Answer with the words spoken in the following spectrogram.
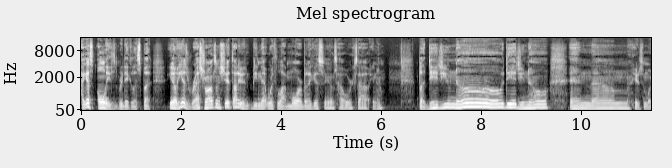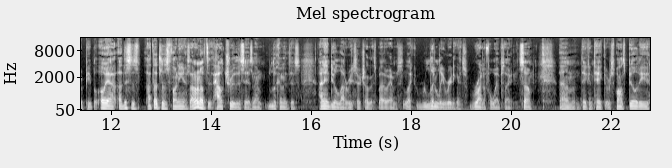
I guess only is ridiculous, but you know, he has restaurants and shit. Thought he would be net worth a lot more, but I guess you know that's how it works out, you know. But did you know? Did you know? And um, here's some more people. Oh yeah, uh, this is. I thought this was funny. So I don't know if this, how true this is. And I'm looking at this. I didn't do a lot of research on this, by the way. I'm just, like literally reading this right off a website. So um, they can take responsibility.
